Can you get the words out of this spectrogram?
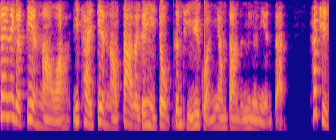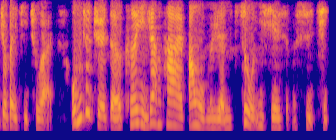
在那个电脑啊，一台电脑大的跟一栋跟体育馆一样大的那个年代，它其实就被提出来，我们就觉得可以让它来帮我们人做一些什么事情。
